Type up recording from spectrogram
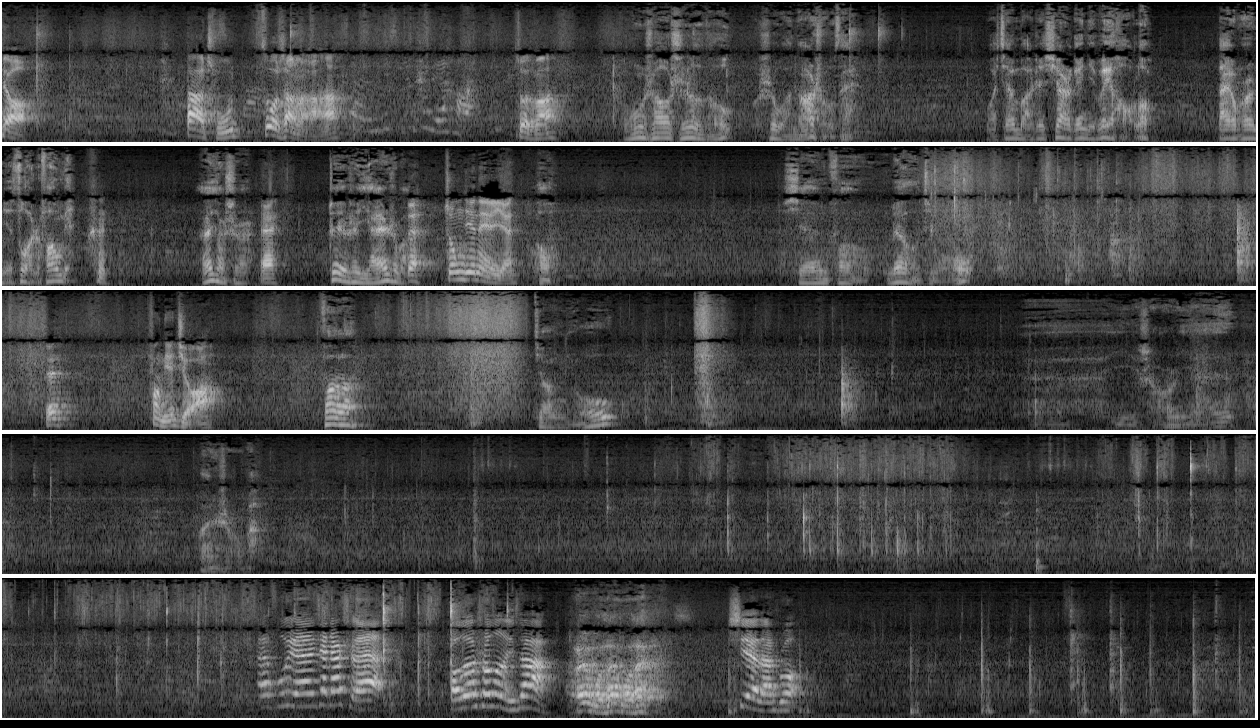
哟，大厨坐上了啊！特别好。做什么？红烧狮子头是我拿手菜。我先把这馅儿给你喂好喽，待会儿你坐着方便。哎，小石，哎，这个是盐是吧？对，中间那个盐。好，先放料酒。哎，放点酒啊。放了。酱油。呃，一勺盐。半勺吧。哎，服务员，加点水。好的，稍等一下。哎，我来，我来。谢谢大叔。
